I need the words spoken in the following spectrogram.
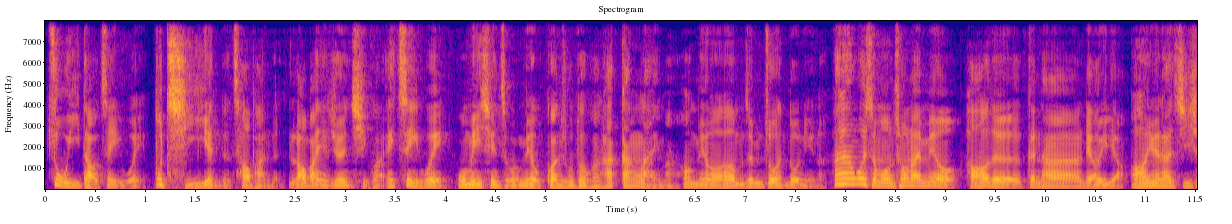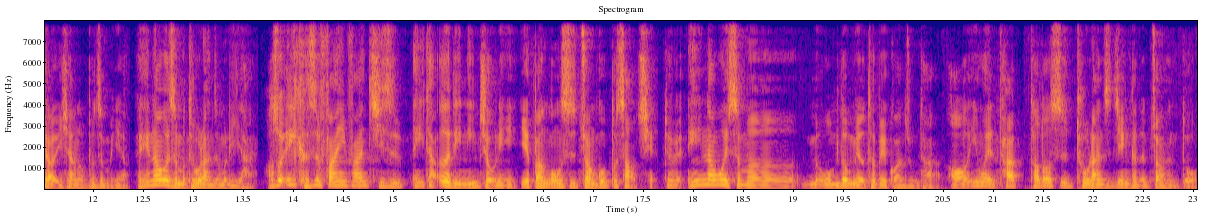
注意到这一位不起眼的操盘人，老板也觉得很奇怪，哎，这一位我们以前怎么没有关注多过？他刚来吗？哦，没有啊，我们这边做很多年了。啊，为什么我们从来没有好好的跟他聊一聊？哦，因为他的绩效一向都不怎么样。哎，那为什么突然这么厉害？我说，哎，可是翻一翻，其实，哎，他二零零九年也帮公司赚过不少钱，对不对？哎，那为什么我们都没有特别关注他？哦，因为他他都是突然之间可能赚很多，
